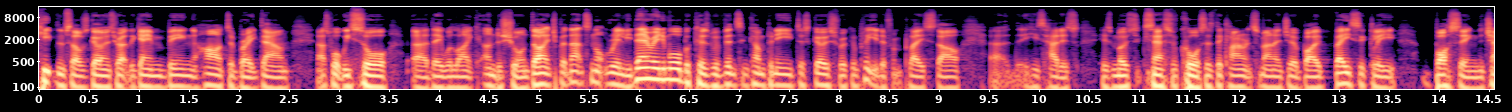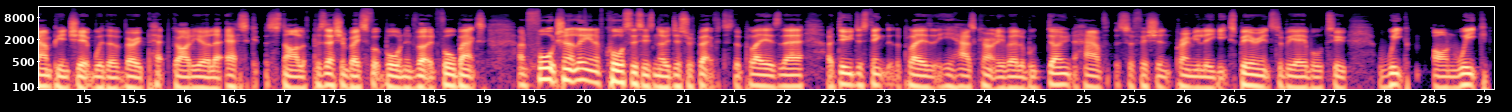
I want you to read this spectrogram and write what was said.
keep themselves going throughout the game, being hard to break down. That's what we saw uh, they were like under Sean Dyche, but that's not really there anymore because with Vincent Kompany, he just goes for a completely different play style. Uh, he's had his, his most success, of course, as the Clarets manager by basically bossing the championship with a very Pep Guardiola esque style of possession based football and inverted fullbacks. Unfortunately, and of course, this is no disrespect to the players there, I do just think that the players that he has currently available don't have sufficient Premier League experience to be able to week on week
